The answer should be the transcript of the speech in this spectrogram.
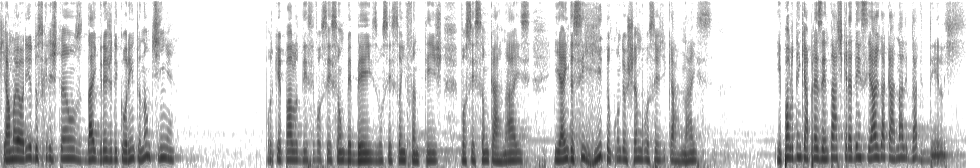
que a maioria dos cristãos da igreja de Corinto não tinha. Porque Paulo disse: vocês são bebês, vocês são infantis, vocês são carnais, e ainda se irritam quando eu chamo vocês de carnais. E Paulo tem que apresentar as credenciais da carnalidade deles,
